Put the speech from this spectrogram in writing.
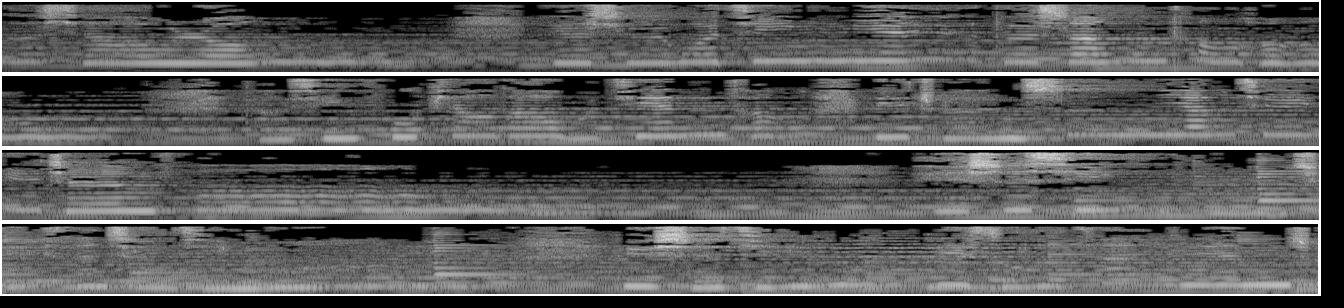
的笑容，也是我今夜的伤痛。幸福飘到我肩头，一转身扬起一阵风。于是幸福吹散成寂寞，于是寂寞被锁在眼中。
